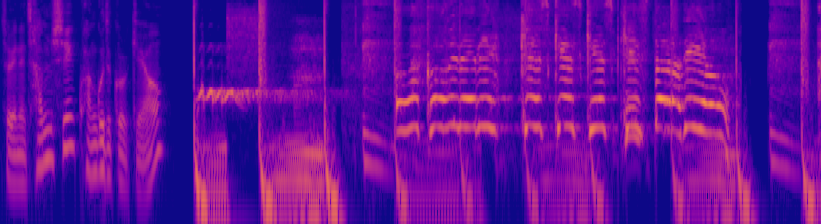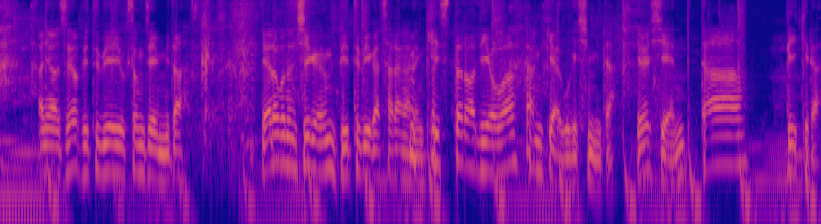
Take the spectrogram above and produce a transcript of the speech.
저희는 잠시 광고 듣고 올게요. 안녕하세요. 비투비의 육성재입니다. 여러분은 지금 비투비가 자랑하는 키스 더 라디오와 함께하고 계십니다. 10시엔 다 비키라.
